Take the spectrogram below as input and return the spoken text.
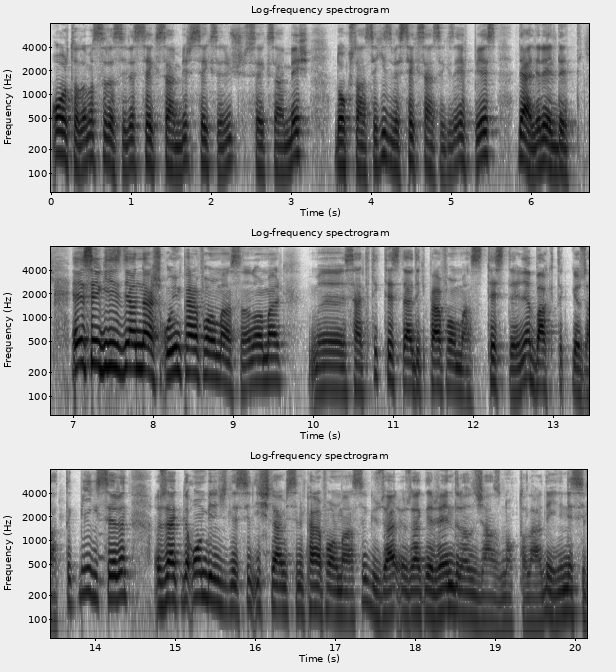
ortalama sırasıyla 81, 83, 85, 98 ve 88 FPS değerleri elde ettik. Evet sevgili izleyenler oyun performansına normal e, sentetik testlerdeki performans testlerine baktık, göz attık. Bilgisayarın özellikle 11. nesil işlemcisinin performansı güzel. Özellikle render alacağınız noktalarda yeni nesil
